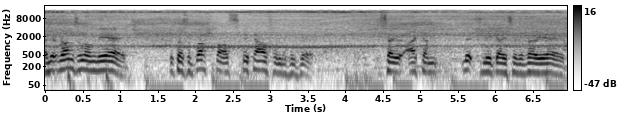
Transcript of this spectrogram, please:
and it runs along the edge because the brush bars stick out a little bit. So I can literally go to the very edge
